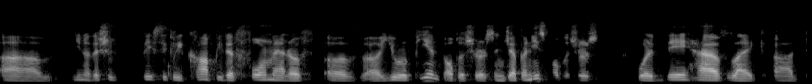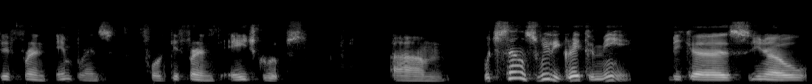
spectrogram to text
um, you know, they should basically copy the format of of uh, European publishers and Japanese publishers, where they have like uh, different imprints for different age groups, um, which sounds really great to me because you know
